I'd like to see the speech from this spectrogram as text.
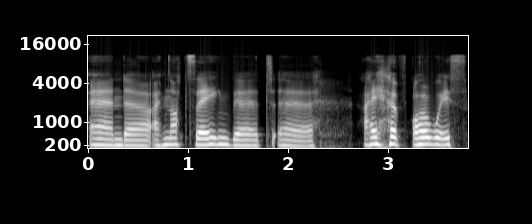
And uh, I'm not saying that uh, I have always,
